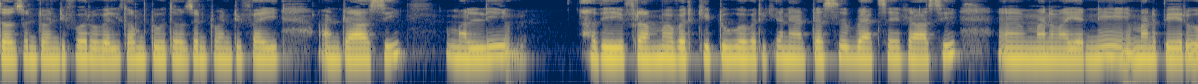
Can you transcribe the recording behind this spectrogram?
thousand twenty four welcome two thousand twenty five అని రాసి మళ్ళీ అది ఫ్రమ్ ఎవరికి టు ఎవరికి అనే అడ్రస్ బ్యాక్ సైడ్ రాసి మనం అవన్నీ మన పేరు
